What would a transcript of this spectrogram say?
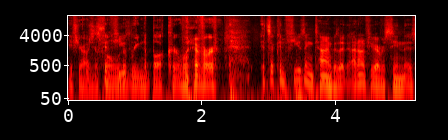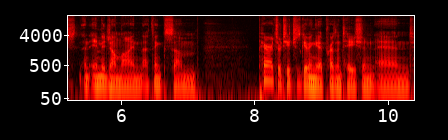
if you're on Which your phone or reading a book or whatever. it's a confusing time because I, I don't know if you've ever seen this an image online. I think some parents or teachers giving a presentation, and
